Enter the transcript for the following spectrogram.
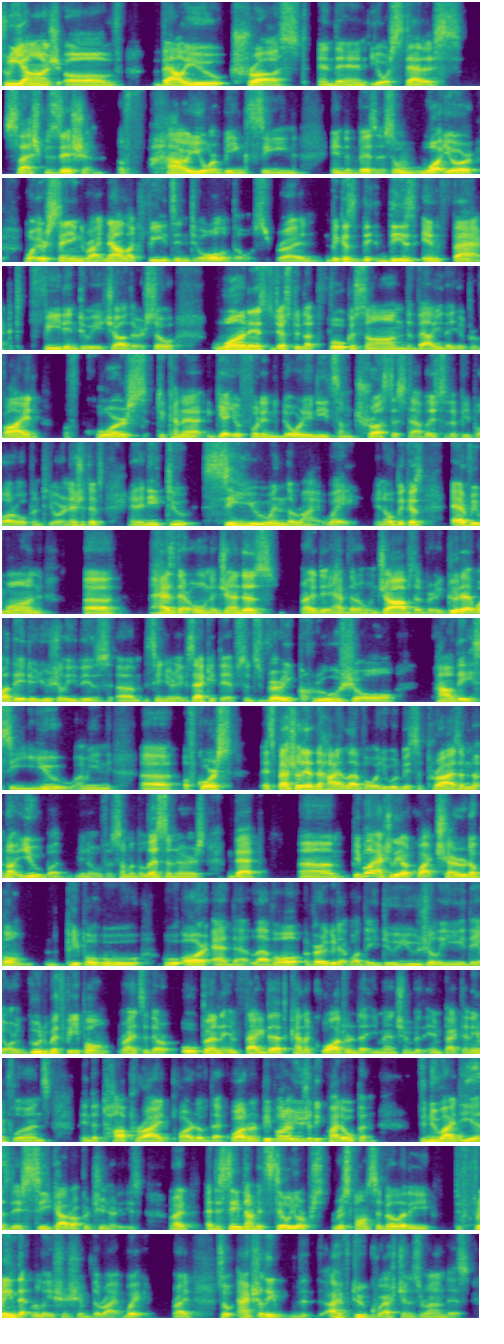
triage of value, trust, and then your status slash position of how you are being seen in the business. So what you're what you're saying right now like feeds into all of those right? Because th- these in fact feed into each other. So one is just to like focus on the value that you provide. Of course to kind of get your foot in the door you need some trust established so that people are open to your initiatives and they need to see you in the right way you know? Because everyone uh, has their own agendas right? They have their own jobs. They're very good at what they do. Usually, these um, senior executives. So it's very crucial how they see you. I mean, uh, of course, especially at the high level, you would be surprised. I'm not not you, but you know, for some of the listeners that um, people actually are quite charitable. People who who are at that level are very good at what they do. Usually, they are good with people, right? So they're open. In fact, that kind of quadrant that you mentioned with impact and influence in the top right part of that quadrant, people are usually quite open to new ideas they seek out opportunities right at the same time it's still your responsibility to frame that relationship the right way right so actually i have two questions around this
